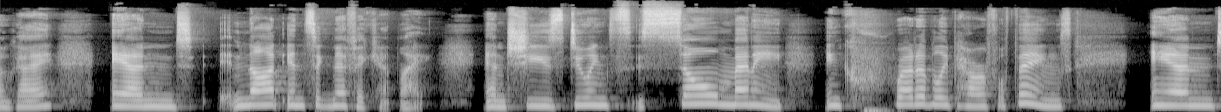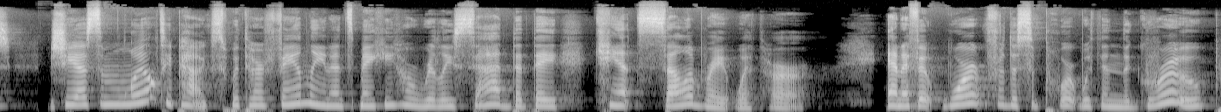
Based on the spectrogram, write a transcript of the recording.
okay and not insignificantly and she's doing so many incredibly powerful things and she has some loyalty pacts with her family and it's making her really sad that they can't celebrate with her and if it weren't for the support within the group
